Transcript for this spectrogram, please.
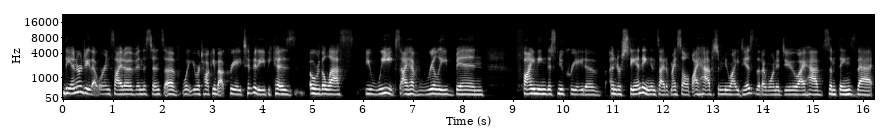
the energy that we're inside of in the sense of what you were talking about creativity because over the last few weeks i have really been finding this new creative understanding inside of myself. I have some new ideas that I want to do. I have some things that,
